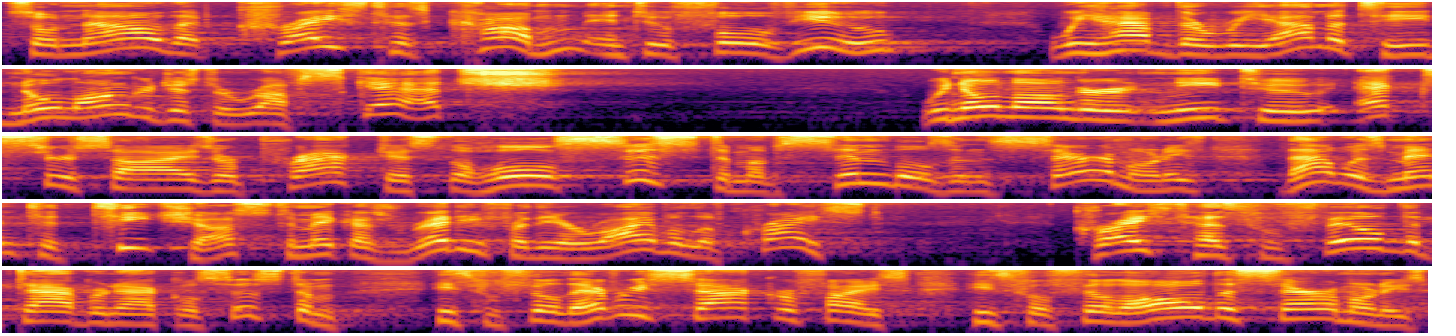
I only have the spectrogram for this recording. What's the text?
So now that Christ has come into full view, we have the reality no longer just a rough sketch. We no longer need to exercise or practice the whole system of symbols and ceremonies that was meant to teach us, to make us ready for the arrival of Christ. Christ has fulfilled the tabernacle system. He's fulfilled every sacrifice. He's fulfilled all the ceremonies.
